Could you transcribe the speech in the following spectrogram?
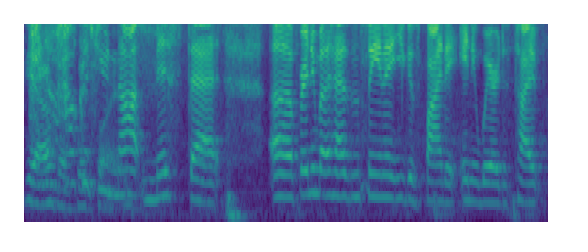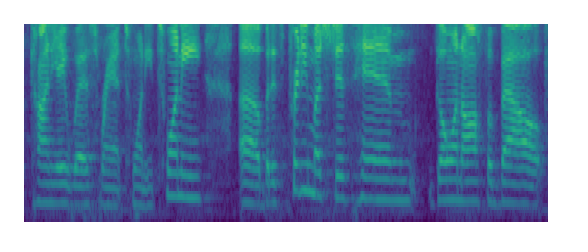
Yeah, I I was know, how which could you one? not miss that? Uh, for anybody that hasn't seen it, you can find it anywhere. Just type Kanye West rant 2020. Uh, but it's pretty much just him going off about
